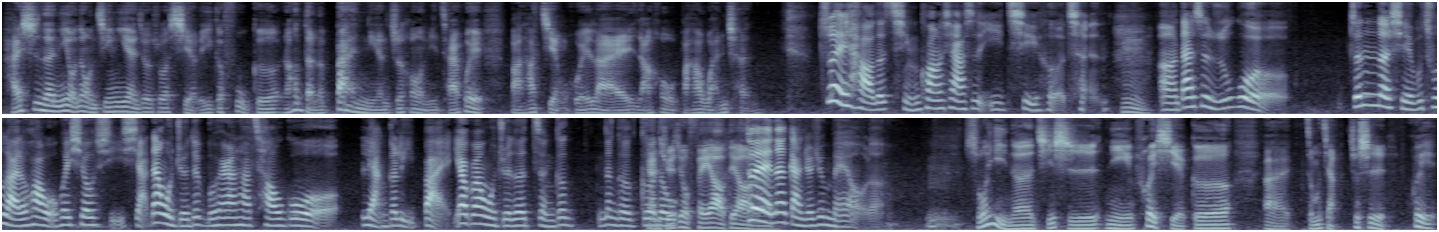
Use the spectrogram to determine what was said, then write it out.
还是呢，你有那种经验，就是说写了一个副歌，然后等了半年之后，你才会把它捡回来，然后把它完成。最好的情况下是一气呵成，嗯，呃，但是如果真的写不出来的话，我会休息一下，但我绝对不会让它超过两个礼拜，要不然我觉得整个那个歌的感觉就非要掉了。对，那感觉就没有了。嗯所以呢，其实你会写歌，呃，怎么讲，就是会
